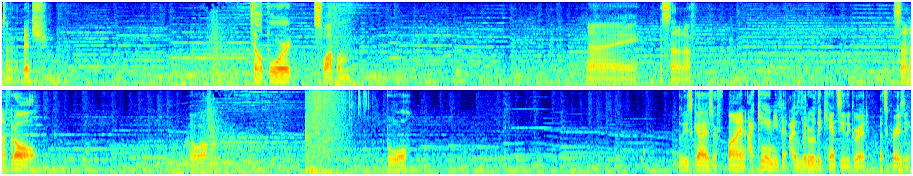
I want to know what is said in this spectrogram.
Son of a bitch. Teleport, swap them. I... That's not enough. That's not enough at all. Oh well. Fool. So these guys are fine. I can't even... I literally can't see the grid. That's crazy.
